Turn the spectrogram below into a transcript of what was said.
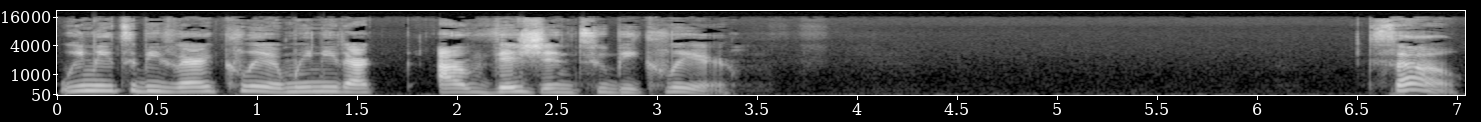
We need to be very clear. We need our, our vision to be clear. So,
